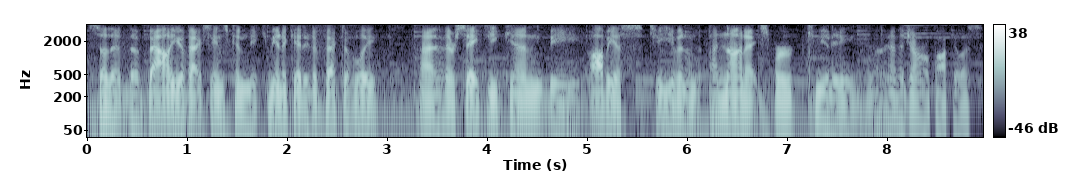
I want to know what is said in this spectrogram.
so that the value of vaccines can be communicated effectively and their safety can be obvious to even a non expert community uh, and the general populace.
